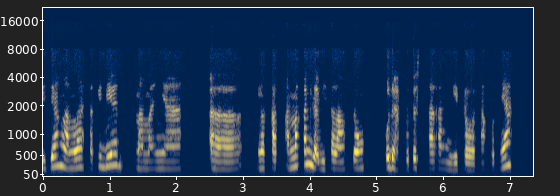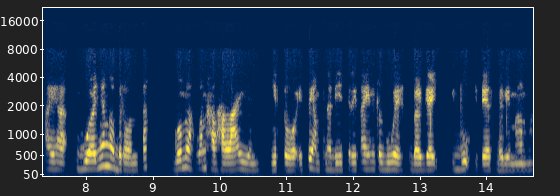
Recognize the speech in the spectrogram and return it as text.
ya janganlah tapi dia namanya uh, ngekat anak kan nggak bisa langsung udah putus sekarang gitu. Takutnya kayak guanya ngeberontak gue melakukan hal-hal lain gitu. Itu yang pernah diceritain ke gue sebagai ibu gitu ya sebagai mama.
